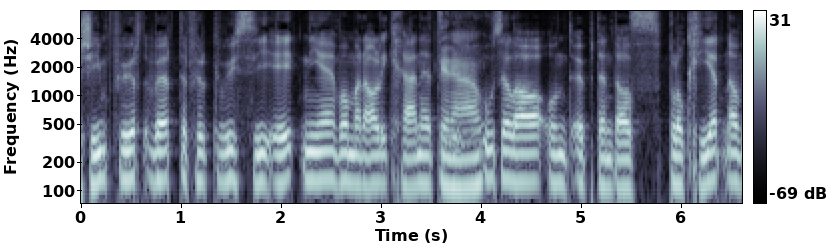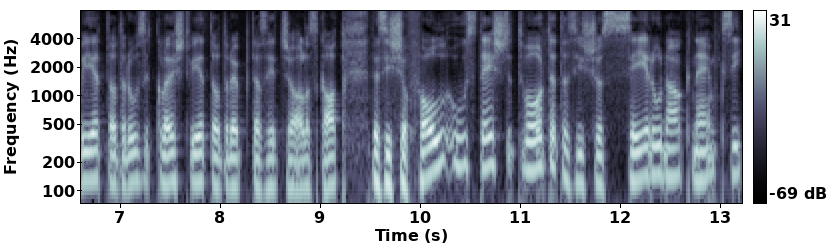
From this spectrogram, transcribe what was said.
Schimpfwörter für gewisse Ethnien, die wir alle kennen, Genau. rauslassen und ob dann das blockiert noch wird oder rausgelöscht wird oder ob das jetzt schon alles geht. Das ist schon voll austestet worden, das ist schon sehr unangenehm gewesen.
